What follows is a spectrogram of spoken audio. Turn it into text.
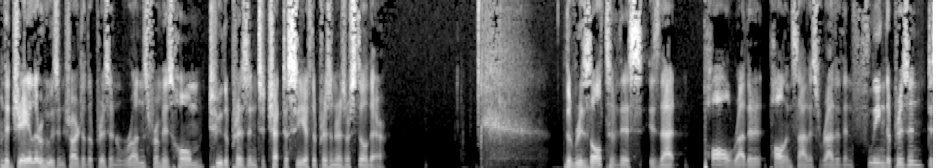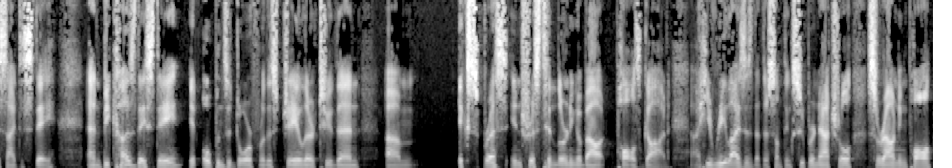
the jailer who is in charge of the prison runs from his home to the prison to check to see if the prisoners are still there. The result of this is that Paul rather Paul and Silas rather than fleeing the prison decide to stay. And because they stay, it opens a door for this jailer to then um, express interest in learning about Paul's God. Uh, he realizes that there's something supernatural surrounding Paul.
